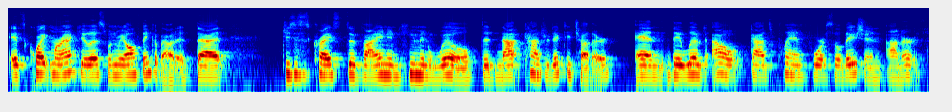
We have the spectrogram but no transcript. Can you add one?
it's quite miraculous when we all think about it that Jesus Christ's divine and human will did not contradict each other, and they lived out God's plan for salvation on earth.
